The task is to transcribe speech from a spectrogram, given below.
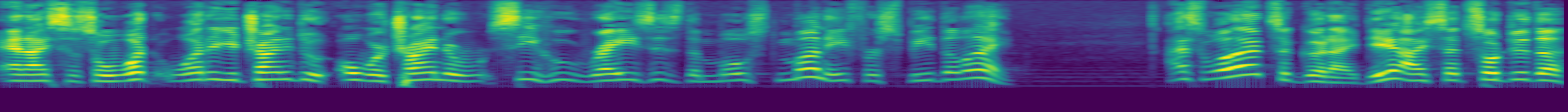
And I said, So what, what are you trying to do? Oh, we're trying to see who raises the most money for Speed the Light. I said, Well, that's a good idea. I said, So do the,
